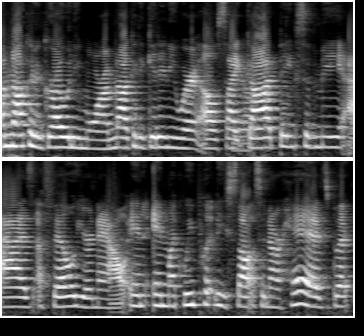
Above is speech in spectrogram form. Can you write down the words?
I'm not going to grow anymore. I'm not going to get anywhere else. Like Yeah. God thinks of me as a failure now. And and like we put these thoughts in our heads, but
